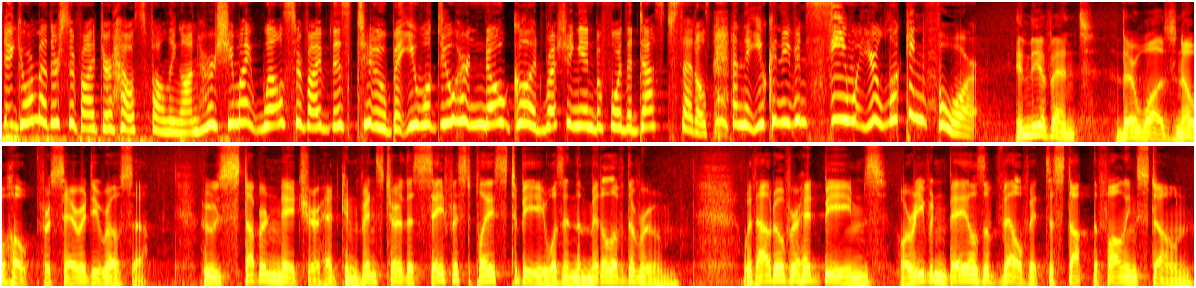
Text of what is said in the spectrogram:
Your mother survived her house falling on her. She might well survive this too, but you will do her no good rushing in before the dust settles and that you can even see what you're looking for. In the event, there was no hope for Sarah de Rosa, whose stubborn nature had convinced her the safest place to be was in the middle of the room. Without overhead beams or even bales of velvet to stop the falling stone,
